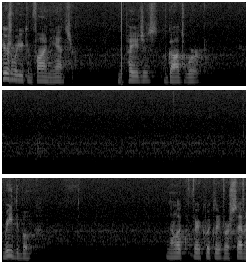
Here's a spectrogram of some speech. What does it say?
Here's where you can find the answer in the pages of God's Word. Read the book. Now look very quickly at verse 17.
